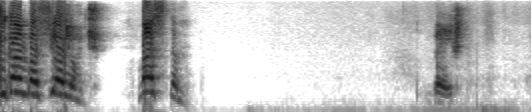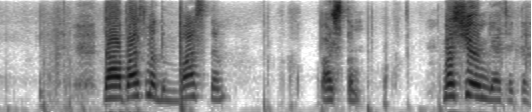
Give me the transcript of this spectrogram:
Furkan basıyorum. Bastım. Beş. Daha basmadım. Bastım. Bastım. Basıyorum gerçekten.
